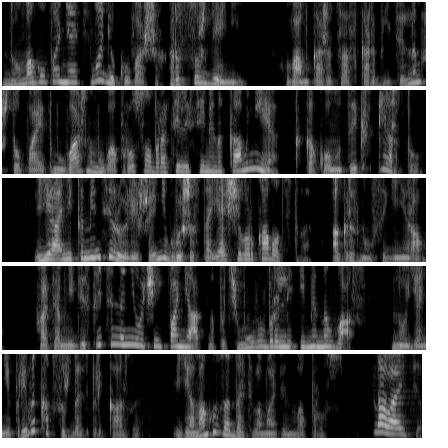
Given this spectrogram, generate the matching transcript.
но могу понять логику ваших рассуждений. Вам кажется оскорбительным, что по этому важному вопросу обратились именно ко мне, к какому-то эксперту. Я не комментирую решение вышестоящего руководства, огрызнулся генерал. Хотя мне действительно не очень понятно, почему выбрали именно вас, но я не привык обсуждать приказы. Я могу задать вам один вопрос. Давайте.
